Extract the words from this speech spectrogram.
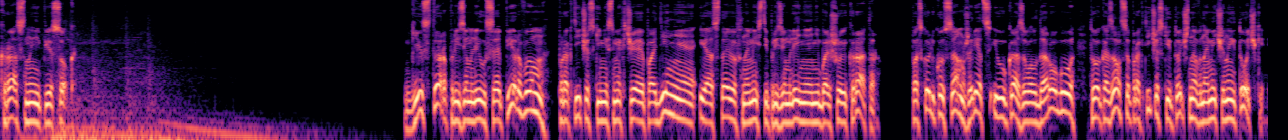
«Красный песок». Гистар приземлился первым, практически не смягчая падение и оставив на месте приземления небольшой кратер. Поскольку сам жрец и указывал дорогу, то оказался практически точно в намеченной точке.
